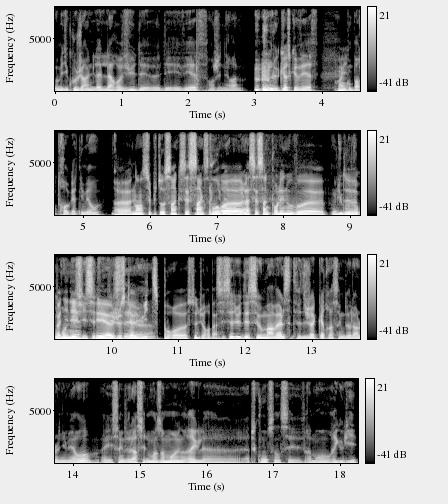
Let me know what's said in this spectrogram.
Ouais, mais du coup, genre, la, la revue des, des VF en général, le kiosque VF, Oui. comporte 3 ou 4 numéros. Euh, non, c'est plutôt 5. C'est 5 cinq pour. numéros, euh, voilà. Là, c'est 5 pour les nouveaux euh, du coup, de comprendre Panini si et euh, jusqu'à euh, 8 pour euh, ceux du Urban. Si c'est du DC ou Marvel, ça te fait déjà 4 à 5 dollars le numéro. Et 5 dollars, c'est de moins en moins une règle euh, absconce, hein, c'est vraiment régulier.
